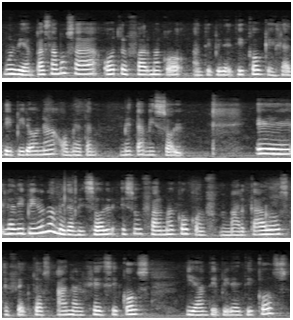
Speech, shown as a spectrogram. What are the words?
Muy bien, pasamos a otro fármaco antipirético que es la dipirona o metamisol. Eh, la dipirona o metamisol es un fármaco con marcados efectos analgésicos y antipiréticos,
